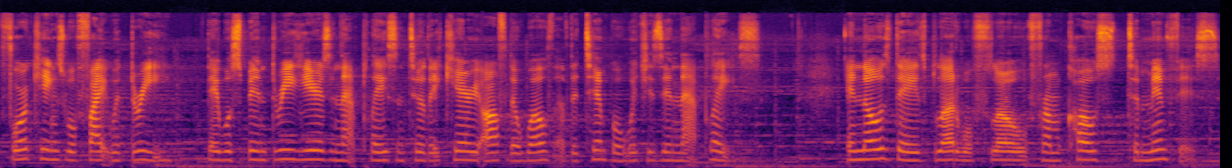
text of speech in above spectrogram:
Four kings will fight with three. They will spend three years in that place until they carry off the wealth of the temple which is in that place. In those days, blood will flow from Kos to Memphis.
